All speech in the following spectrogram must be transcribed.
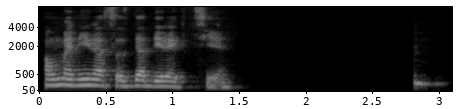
Au menirea să-ți dea direcție. Mhm.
